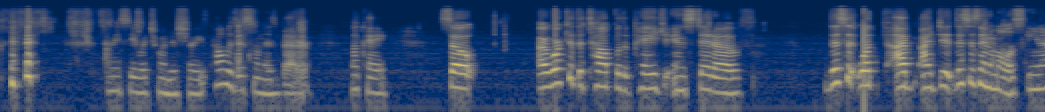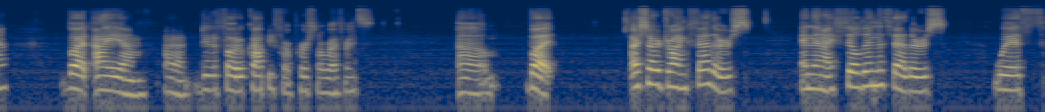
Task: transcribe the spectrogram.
let me see which one to show you. Probably this one is better. Okay, so I worked at the top of the page instead of this is what I, I did. This is in a Moleskine, but I um I did a photocopy for personal reference. Um, but I started drawing feathers, and then I filled in the feathers with.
